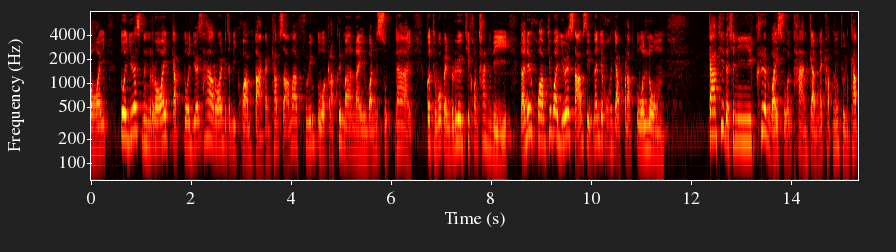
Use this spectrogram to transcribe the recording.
100 ตัว US 100 กับตัว US 500เนี่ยจะมีความต่างกันครับ สามารถฟื้นตัวกลับขึ้นมาในวันศุกร์ได้ ก็ถือว่าเป็นเรื่องที่ค่อนข้างดี แต่ด้วยความที่ว่า US 30 นั้นยังคงขยับปรับตัวลงการที่ดัชนีเคลื่อนไหวสวนทางกันนะครับนักทุนครับ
